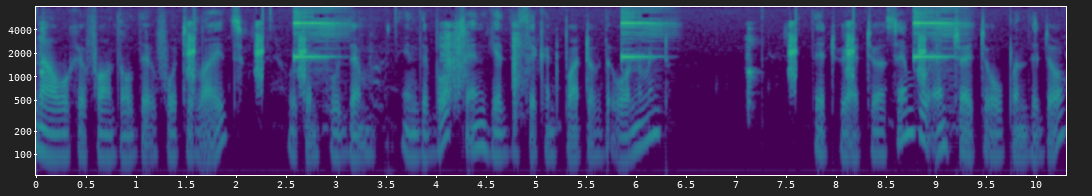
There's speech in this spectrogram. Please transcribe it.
now we have found all the 40 lights. We can put them in the box and get the second part of the ornament that we are to assemble and try to open the door.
